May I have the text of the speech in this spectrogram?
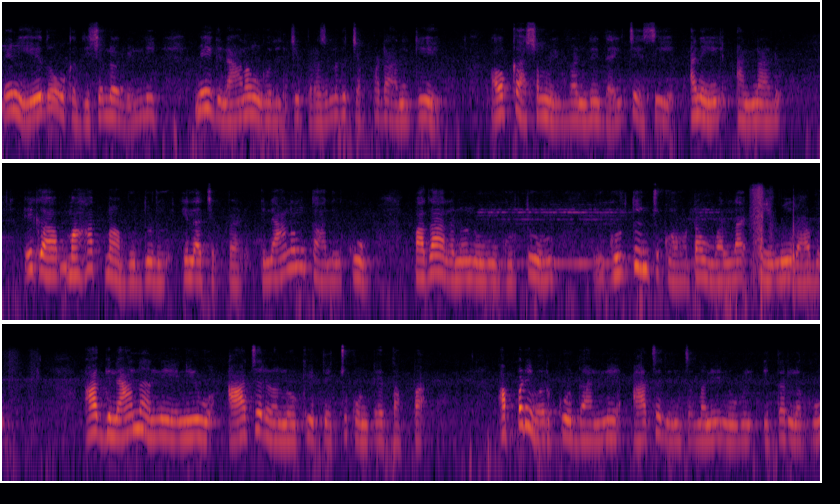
నేను ఏదో ఒక దిశలో వెళ్ళి మీ జ్ఞానం గురించి ప్రజలకు చెప్పడానికి అవకాశం ఇవ్వండి దయచేసి అని అన్నాడు. ఇక మహాత్మా బుద్ధుడు ఇలా చెప్పాడు జ్ఞానం తాలూకు పదాలను నువ్వు గుర్తు గుర్తుంచుకోవటం వల్ల ఏమీ రాదు. ఆ జ్ఞానాన్ని నీవు ఆచరణలోకి తెచ్చుకుంటే తప్ప అప్పటి వరకు దాన్ని ఆచరించమని నువ్వు ఇతరులకు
